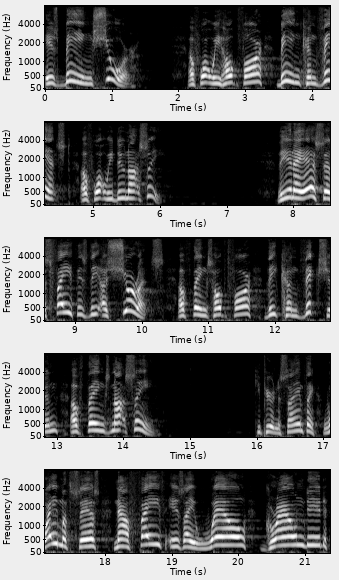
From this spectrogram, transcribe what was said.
is being sure of what we hope for, being convinced of what we do not see. The NAS says faith is the assurance of things hoped for, the conviction of things not seen. Keep hearing the same thing. Weymouth says, now faith is a well grounded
